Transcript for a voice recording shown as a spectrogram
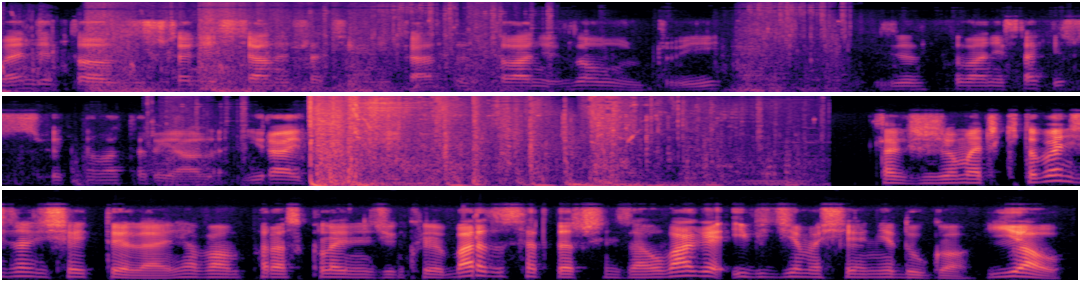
będzie to zniszczenie ściany przeciwnika, zedytowanie znowu drzwi i zedytowanie w taki sposób jak na materiale i click. Także ziomeczki, to będzie na dzisiaj tyle. Ja wam po raz kolejny dziękuję bardzo serdecznie za uwagę i widzimy się niedługo. Yo!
